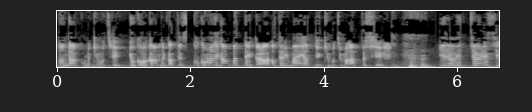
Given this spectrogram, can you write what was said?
なんだ？この気持ち。よくわかんなかったです。ここまで頑張ってんから当たり前やっていう気持ちもあったし。いやでもめっちゃ嬉しい。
